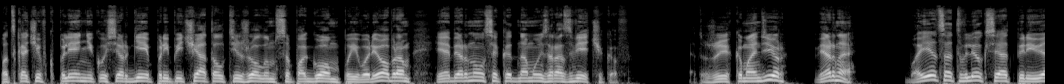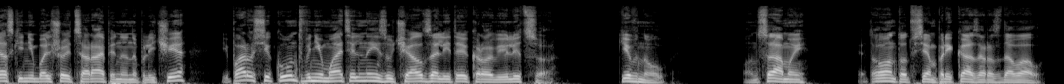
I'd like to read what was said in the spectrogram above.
Подскочив к пленнику, Сергей припечатал тяжелым сапогом по его ребрам и обернулся к одному из разведчиков. «Это же их командир, верно?» Боец отвлекся от перевязки небольшой царапины на плече и пару секунд внимательно изучал залитое кровью лицо. Кивнул. «Он самый. Это он тут всем приказы раздавал.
